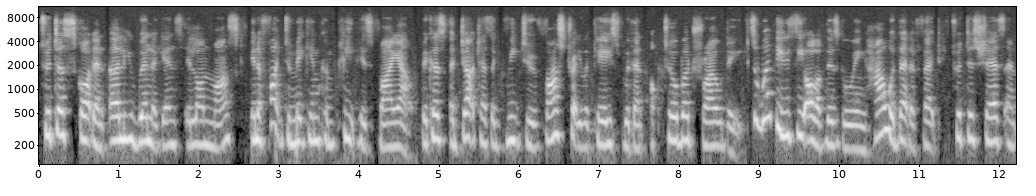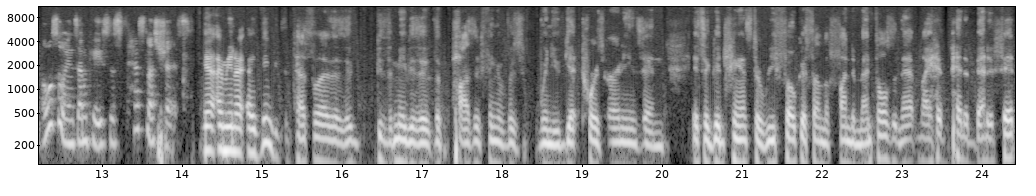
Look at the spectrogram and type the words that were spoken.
Twitter scored an early win against Elon Musk in a fight to make him complete his buyout because a judge has agreed to fast track the case with an October trial date. So, where do you see all of this going? How would that affect Twitter's shares and also, in some cases, Tesla's shares? Yeah, I mean, I, I think Tesla, the, the, maybe the, the positive thing of was when you get towards earnings and it's a good chance to refocus on the fundamentals, and that might have been a benefit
